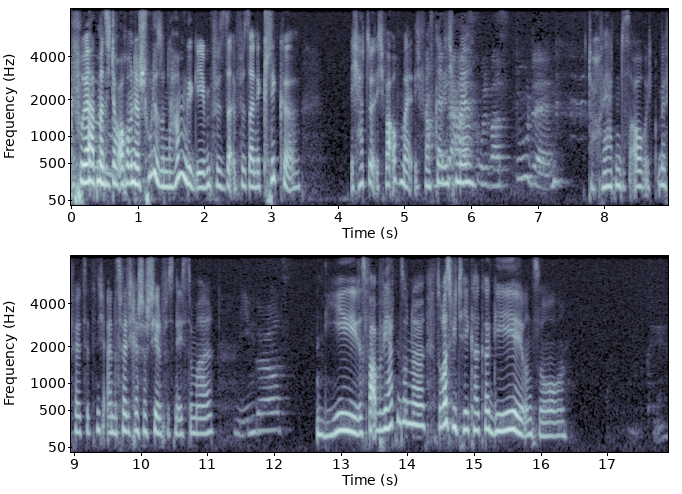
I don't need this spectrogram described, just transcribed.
früher hat man sich doch auch in der Schule so Namen gegeben für, für seine Clique. Ich hatte, ich war auch mal, ich weiß Ach, gar nicht mehr. Highschool warst du denn? Doch, wir hatten das auch. Ich, mir fällt es jetzt nicht ein. Das werde ich recherchieren fürs nächste Mal. Mean Girls? Nee, das war, aber wir hatten so eine, sowas wie TKKG und so. Okay.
